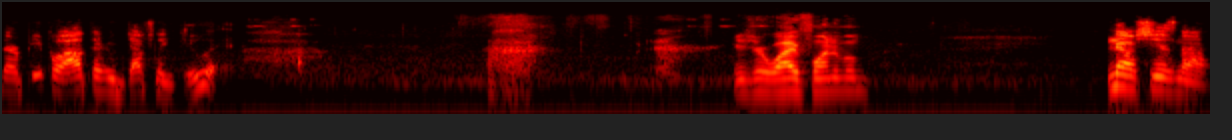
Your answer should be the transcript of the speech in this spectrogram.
There are people out there who definitely do it. Is your wife one of them? No, she is not.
